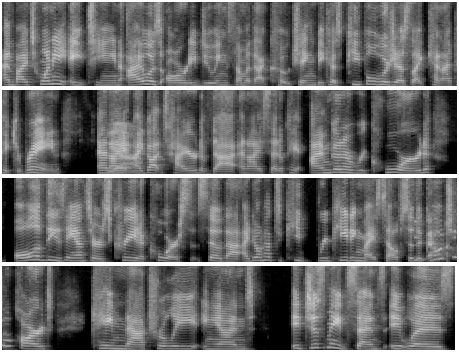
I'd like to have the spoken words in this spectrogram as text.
and by 2018, I was already doing some of that coaching because people were just like, "Can I pick your brain?" And Yeah. I, I got tired of that, and I said, "Okay, I'm going to record all of these answers, create a course, so that I don't have to keep repeating myself." So the Yeah. coaching part came naturally, and it just made sense. It was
